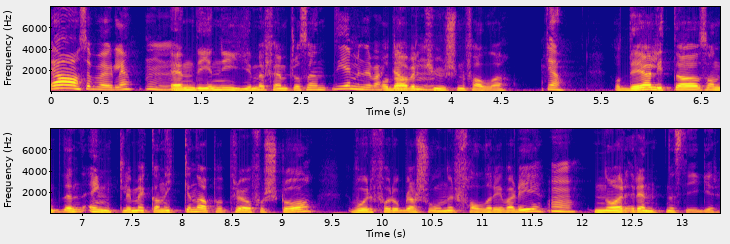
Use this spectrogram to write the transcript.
ja, selvfølgelig. Mm. enn de nye med 5 de er mindre verdt, Og da vil mm. kursen falle. Ja. Og det er litt av sånn, den enkle mekanikken da, på å prøve å forstå hvorfor oblasjoner faller i verdi mm. når rentene stiger.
